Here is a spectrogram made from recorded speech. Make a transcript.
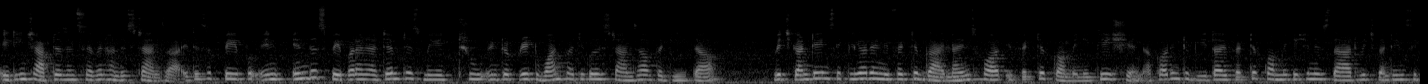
18 chapters and 700 stanza. It is a paper in, in this paper an attempt is made to interpret one particular stanza of the Gita which contains the clear and effective guidelines for effective communication. According to Gita, effective communication is that which contains the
